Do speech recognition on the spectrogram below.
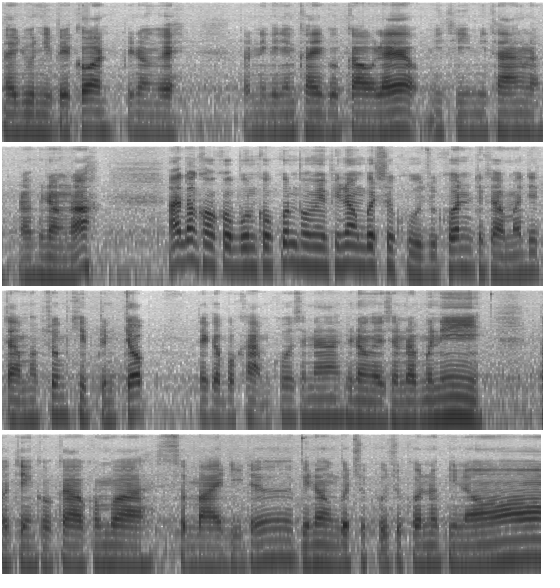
ได้อยู่นี่ไปก่อนพี่น้องเลยตอนนี้ก็ยังใครก็เก่าแล้ว มีทีมีทางแล้วเนาะพี่น้องเนาะอะต้องขอขอบคุณขอบคุณพ่อแม่พี่น้องเบิดสุขุทุกคนที่เข้ามาติดตามรับชมคลิปจนจบ แต่กับประขามโฆษณาพี่น้องเอ๋ยสำหรับมื้อนี้บ่เตียงก็กล่าวคำว่าสบายดีเด้อพี่น้องเบิดสุขุทุกคนนะพี่น้อง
